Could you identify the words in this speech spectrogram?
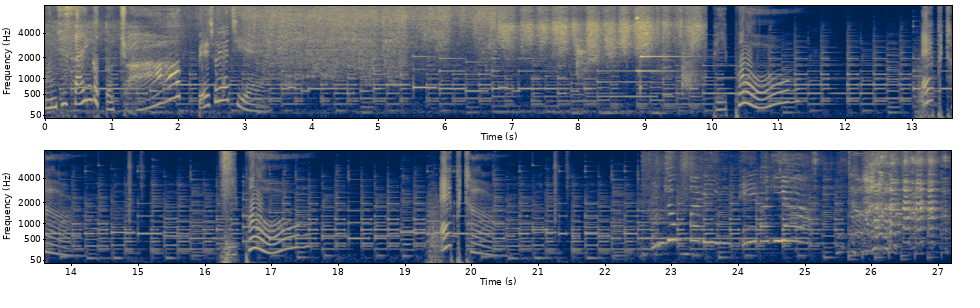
먼지 쌓인 것도 쫙 빼줘야지. Before, after, after. 분종발이 대박이야.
